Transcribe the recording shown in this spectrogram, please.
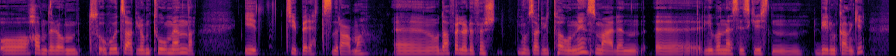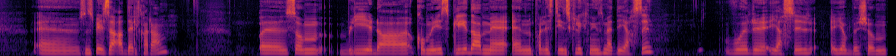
og handler om to, hovedsakelig om to menn da, i et type rettsdrama. Uh, og da følger du først hovedsakelig Tony, som er en uh, libanesisk kristen bilmekaniker. Uh, som spilles av Adel Karam. Som blir da, kommer i splid med en palestinsk flyktning som heter Yasser. Hvor Yasser jobber som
